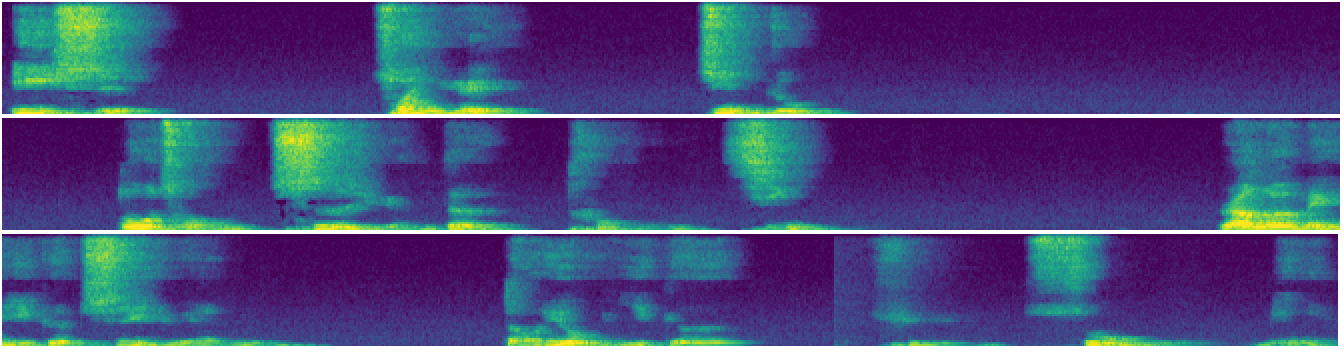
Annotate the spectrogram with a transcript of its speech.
意识穿越进入多重次元的途径。然而，每一个次元。都有一个趋数面，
